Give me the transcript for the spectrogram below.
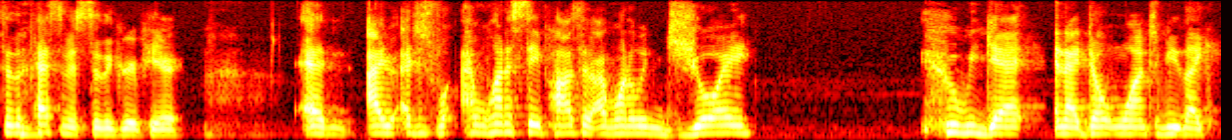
to the pessimists of the group here, and I, I just I want to stay positive. I want to enjoy who we get, and I don't want to be like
